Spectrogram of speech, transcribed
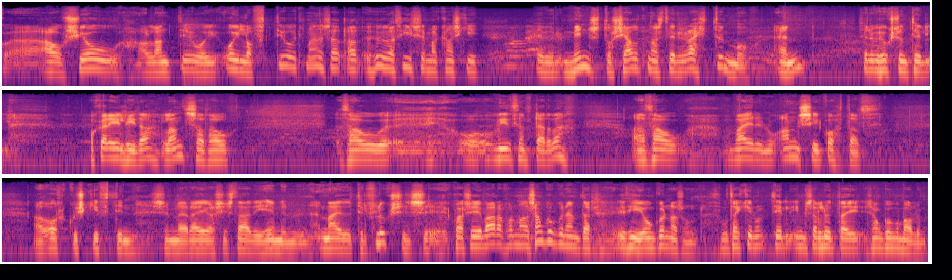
á sjó, á landi og í, og í lofti og maður að, að huga því sem að kannski hefur minnst og sjálfnast verið rættum og enn þegar við hugsaum til okkar eilhýra lands að þá, þá eh, og við þeim derða að þá væri nú ansi gott að, að orku skiptin sem er að eiga sér stað í heiminn næðu til flugsins. Hvað segir varaformaða samgöngunemdar við því Jón Gunnarsson? Þú þekkir nú til ímsa hluta í samgöngumálum.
